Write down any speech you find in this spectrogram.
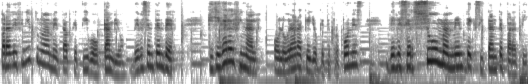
para definir tu nueva meta, objetivo o cambio, debes entender que llegar al final o lograr aquello que te propones debe ser sumamente excitante para ti,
